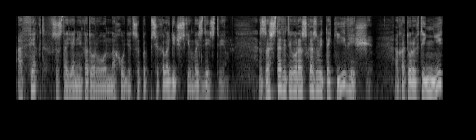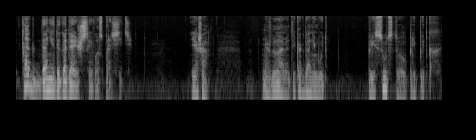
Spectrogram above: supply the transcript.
аффект, в состоянии которого он находится под психологическим воздействием, заставит его рассказывать такие вещи, о которых ты никогда не догадаешься его спросить. Яша, между нами ты когда-нибудь присутствовал при пытках?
